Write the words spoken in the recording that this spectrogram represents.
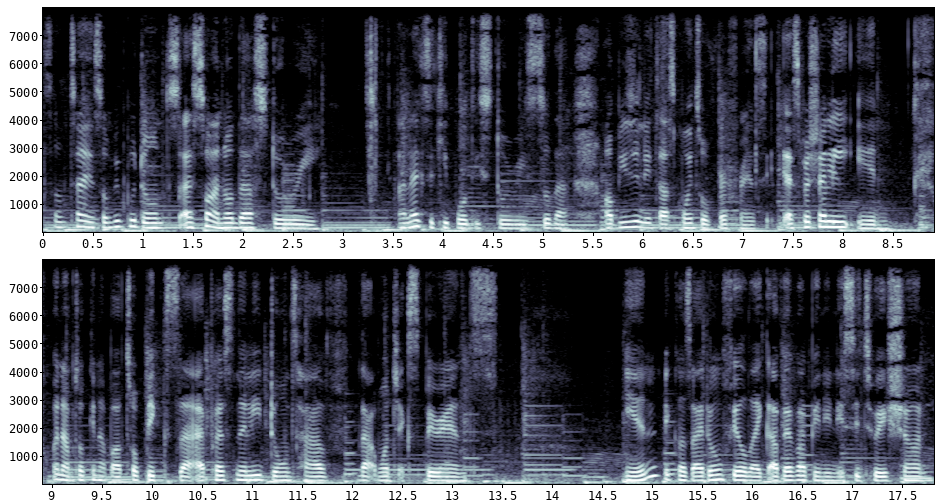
Sometimes some people don't. I saw another story. I like to keep all these stories so that I'll be using it as points of reference, especially in when I'm talking about topics that I personally don't have that much experience in because I don't feel like I've ever been in a situation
